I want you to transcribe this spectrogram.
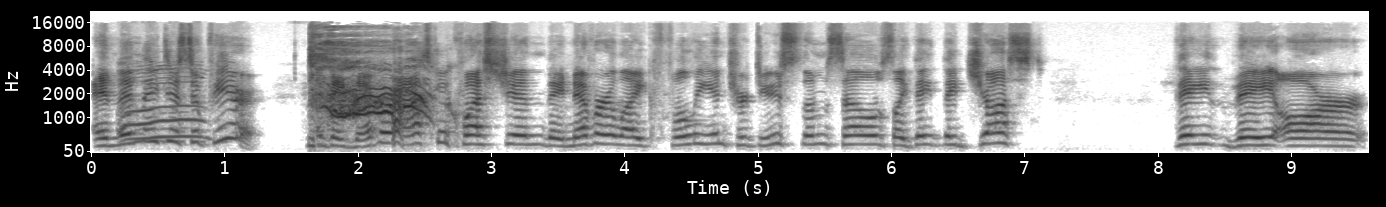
and then they Oh. disappear and they never ask a question they never like fully introduce themselves like they they just they they are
